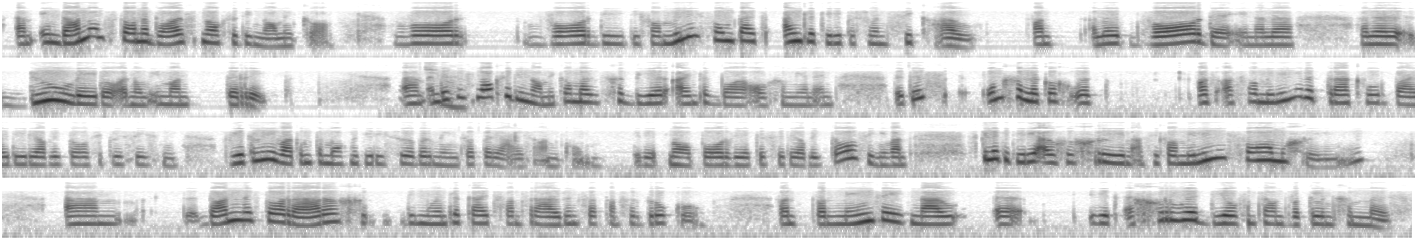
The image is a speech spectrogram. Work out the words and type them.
Um, en dan ontstaan 'n baie snaakse dinamika waar waar die die familie soms eintlik hierdie persoon siek hou want hulle waarde en hulle hulle doel lê daarin om iemand te red. Um, en dit is snaakse dinamika maar dit gebeur eintlik baie algemeen en dit is ongelukkig ook as as familie nie betrek word by die rehabilitasieproses nie, weet hulle nie wat om te maak met hierdie sober mense wat by die huis aankom. Jy weet, na 'n paar weke se rehabilitasie nie, want skielik het hierdie ou gegroei en as die familie nie saamgroei nie, ehm um, dan is daar regtig die moontlikheid van verhoudings wat kan verbrokkel. Want want mense het nou 'n uh, jy weet 'n groot deel van sy ontwikkeling gemis.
